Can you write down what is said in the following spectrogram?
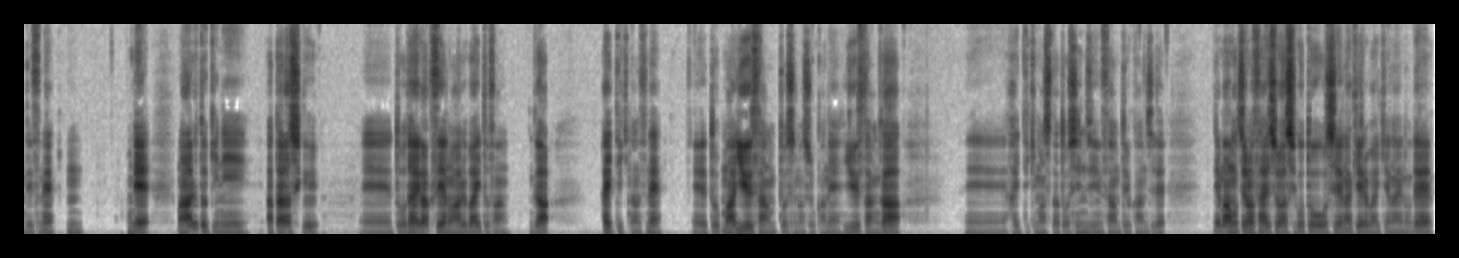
んですね。うん、で、まあ、ある時に新しく、えーと大学生のアルバイトさんが入ってきたんですね。えっ、ー、とまあゆうさんとしましょうかね。ゆうさんが、えー、入ってきましたと。新人さんという感じで。でまあもちろん最初は仕事を教えなければいけないので。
